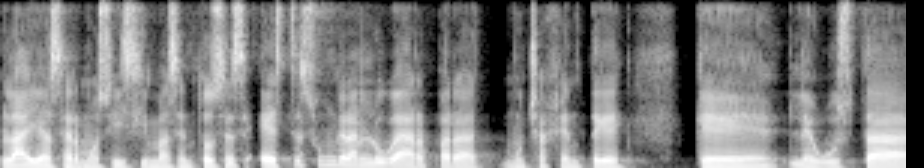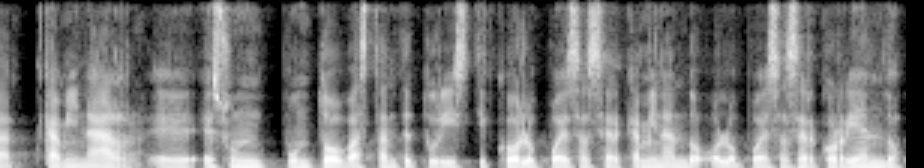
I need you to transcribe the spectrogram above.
playas hermosísimas. Entonces, este es un gran lugar para mucha gente que le gusta caminar. Eh, es un punto bastante turístico, lo puedes hacer caminando o lo puedes hacer corriendo.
